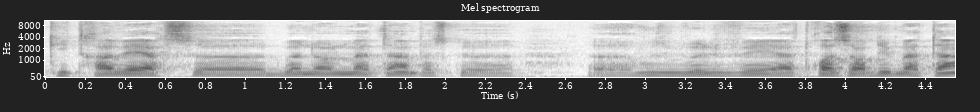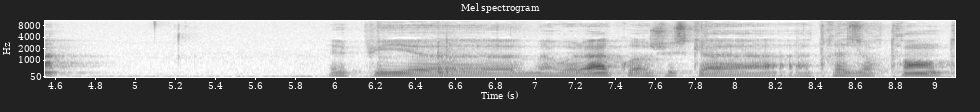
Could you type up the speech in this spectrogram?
qui traverse de bonne heure le matin parce que vous vous levez à 3h du matin, et puis ben voilà, quoi, jusqu'à 13h30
